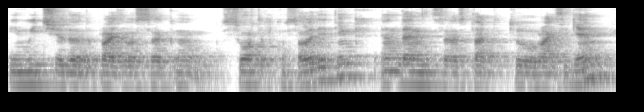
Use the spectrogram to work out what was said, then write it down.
in which the, the price was sort of consolidating and then it started to rise again.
